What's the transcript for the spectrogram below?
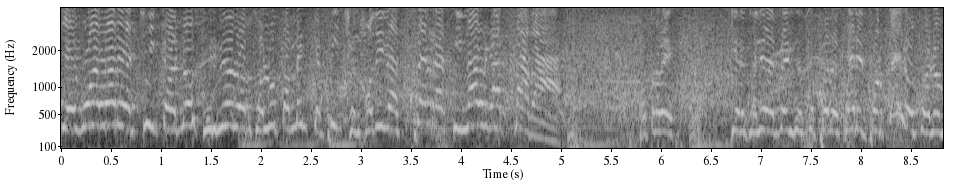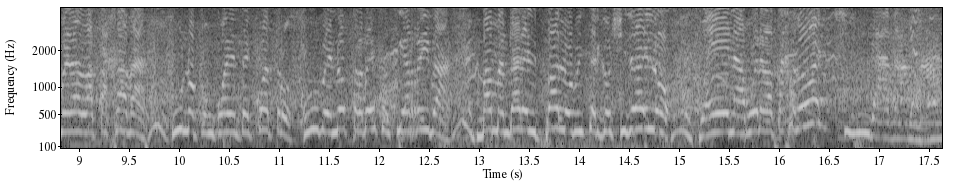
llegó al área chica. No sirvió de absolutamente pinches jodidas perras sin algas nada. Otra vez, quiere salir a defensa, este puede ser el portero, fenomenal la tajada, 1 con 44, suben otra vez hacia arriba, va a mandar el palo Mr. Goshidailo, buena, buena la tajada, ¡Ay, chingada madre!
